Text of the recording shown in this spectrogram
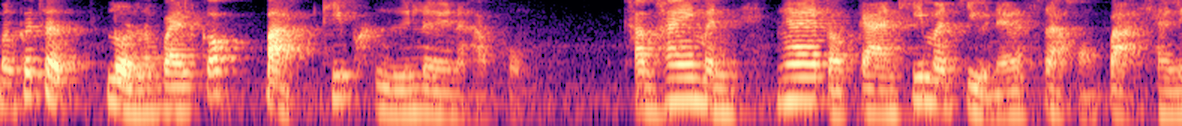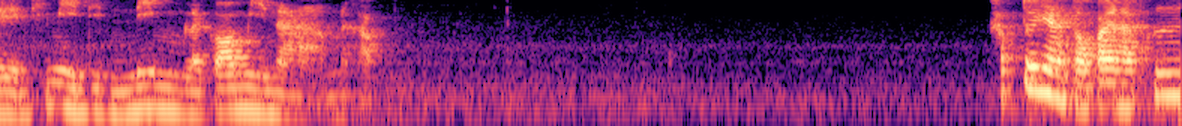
มันก็จะหล่นลงไปแล้วก็ปักที่พื้นเลยนะครับผมทำให้มันง่ายต่อการที่มันจะอยู่ในลักษณะของป่าชายเลนที่มีดินนิ่มแล้วก็มีน้ำนะครับ ครับตัวอย่างต่อไปนะคือ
